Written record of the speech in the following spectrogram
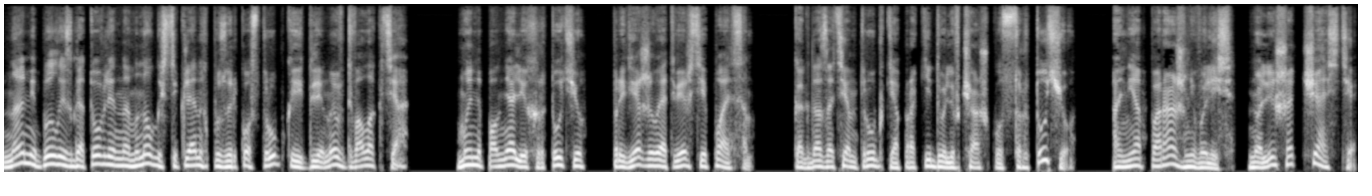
Нами было изготовлено много стеклянных пузырьков с трубкой длиной в два локтя – мы наполняли их ртутью, придерживая отверстие пальцем. Когда затем трубки опрокидывали в чашку с ртутью, они опоражнивались, но лишь отчасти.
